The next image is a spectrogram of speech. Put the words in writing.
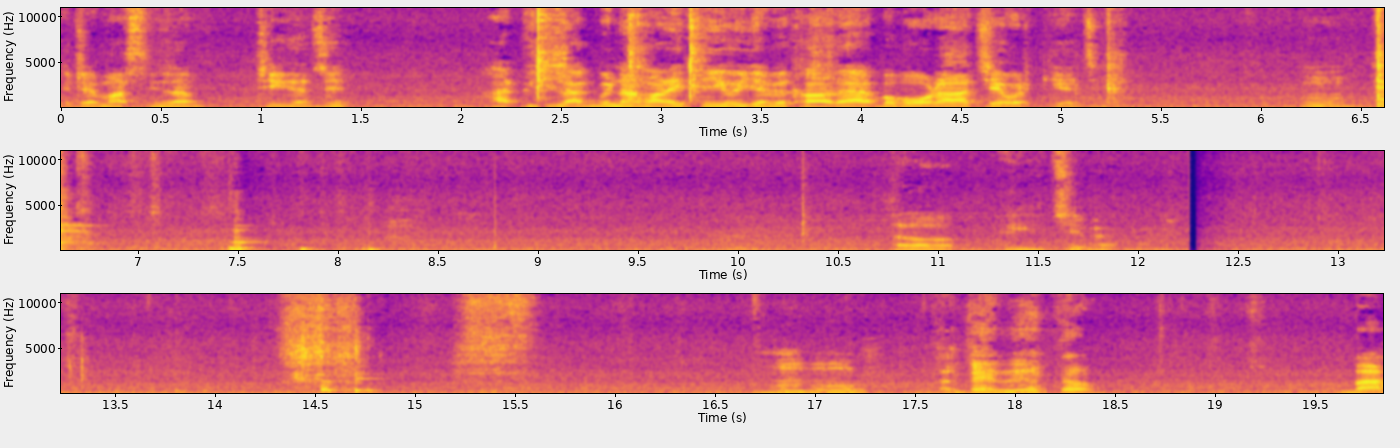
এটা মাছ নিলাম ঠিক আছে। আর কিছু লাগবে না আমার এতেই হয়ে যাবে খাওয়া দাওয়া। বা বড়া আছে আবার কি আছে? হুম। তো এই হচ্ছে ব্যাপার। হুম। তাহলে হেভি তো। বাহ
